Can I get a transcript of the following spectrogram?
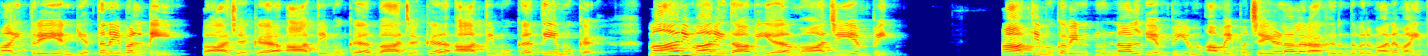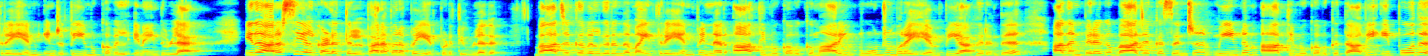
மைத்ரேயன் எத்தனை பல்டி? பாஜக அதிமுக பாஜக அதிமுக திமுக. மாறி மாறி தாவிய மாஜி எம்பி. அதிமுகவின் முன்னாள் எம்பியும் அமைப்பு செயலாளராக இருந்தவருமான மைத்ரேயன் இன்று திமுகவில் இணைந்துள்ளார். இது அரசியல் களத்தில் பரபரப்பை ஏற்படுத்தியுள்ளது. பாஜகவில் இருந்த மைத்ரேயன் பின்னர் அதிமுகவுக்கு மாறி மூன்று முறை எம்பியாக இருந்து அதன் பிறகு பாஜக சென்று மீண்டும் அதிமுகவுக்கு தாவி இப்போது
